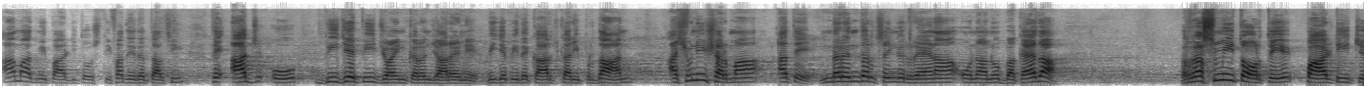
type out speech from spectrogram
ਆਮ ਆਦਮੀ ਪਾਰਟੀ ਤੋਂ ਅਸਤੀਫਾ ਦੇ ਦਿੱਤਾ ਸੀ। ਤੇ ਅੱਜ ਉਹ ਬੀਜੇਪੀ ਜੁਆਇਨ ਕਰਨ ਜਾ ਰਹੇ ਨੇ। ਬੀਜੇਪੀ ਦੇ ਕਾਰਜਕਾਰੀ ਪ੍ਰਧਾਨ ਅਸ਼ਵਨੀ ਸ਼ਰਮਾ ਅਤੇ ਨਰਿੰਦਰ ਸਿੰਘ ਰੈਣਾ ਉਹਨਾਂ ਨੂੰ ਬਕਾਇਦਾ ਰਸਮੀ ਤੌਰ ਤੇ ਪਾਰਟੀ 'ਚ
